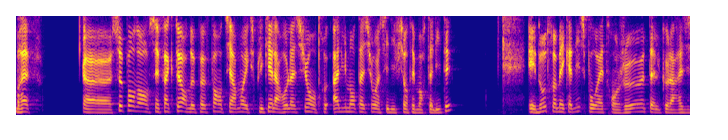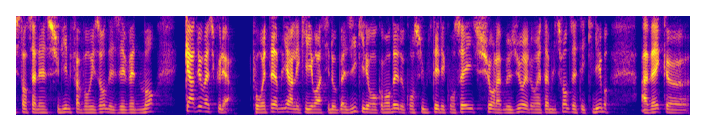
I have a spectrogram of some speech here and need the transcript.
Bref, euh, cependant, ces facteurs ne peuvent pas entièrement expliquer la relation entre alimentation acidifiante et mortalité. Et d'autres mécanismes pourraient être en jeu, tels que la résistance à l'insuline favorisant des événements cardiovasculaires. Pour établir l'équilibre acido-basique, il est recommandé de consulter des conseils sur la mesure et le rétablissement de cet équilibre avec... Euh,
